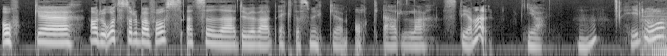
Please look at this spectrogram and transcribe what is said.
Och eh, ja, då återstår det bara för oss att säga du är värd äkta smycken och ädla stenar. Ja. Mm. Hej då!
